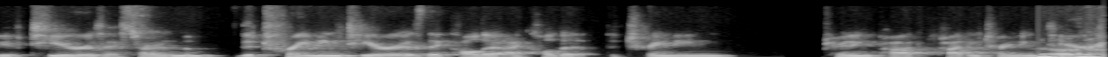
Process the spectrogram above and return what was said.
we have tiers. I started in the, the training tier, as they called it. I called it the training training pot, potty training tier.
